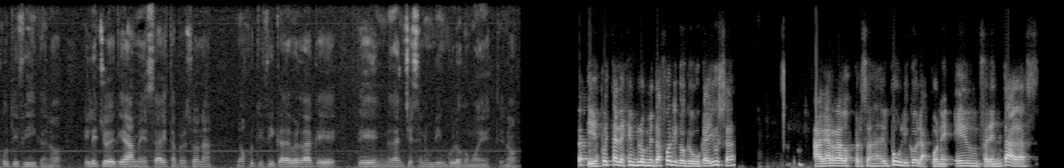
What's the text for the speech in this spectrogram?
justifica, ¿no? El hecho de que ames a esta persona no justifica de verdad que te enganches en un vínculo como este, ¿no? Y después está el ejemplo metafórico que Bucay usa. Agarra a dos personas del público, las pone enfrentadas.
